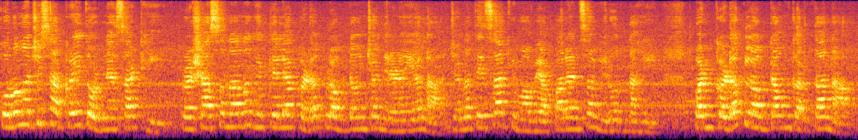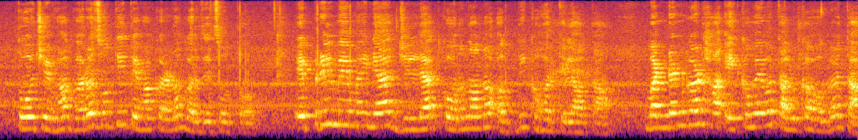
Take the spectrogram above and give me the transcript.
कोरोनाची साखळी तोडण्यासाठी प्रशासनानं घेतलेल्या कडक लॉकडाऊनच्या निर्णयाला जनतेचा किंवा व्यापाऱ्यांचा विरोध नाही. पण कडक लॉकडाऊन करताना तो जेव्हा गरज होती तेव्हा करणं गरजेचं होतं. एप्रिल मे महिन्यात जिल्ह्यात कोरोनानं अगदी कहर केला होता. मंडणगड हा एकमेव तालुका वगळता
